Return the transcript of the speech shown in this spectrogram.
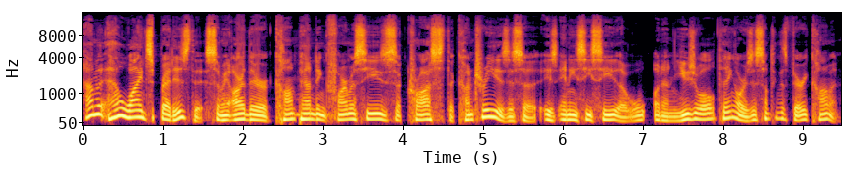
How, how widespread is this? I mean, are there compounding pharmacies across the country? Is this a is NECC a, an unusual thing, or is this something that's very common?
